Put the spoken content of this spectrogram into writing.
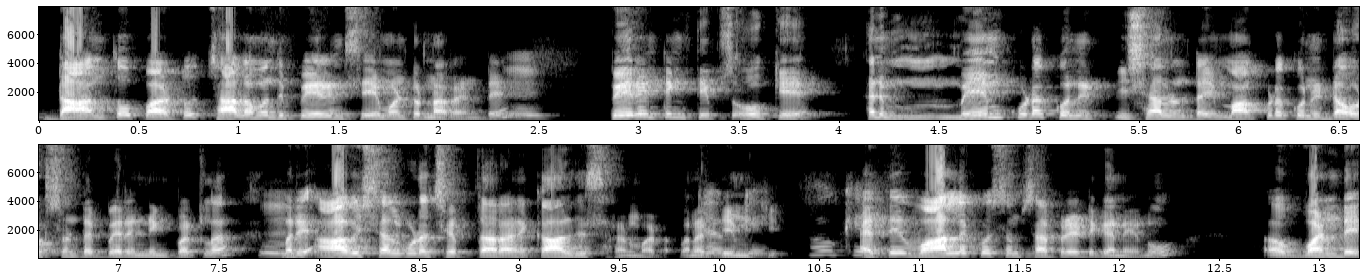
దాంతోపాటు చాలామంది పేరెంట్స్ ఏమంటున్నారంటే. పేరెంటింగ్ టిప్స్ ఓకే కానీ మేము కూడా కొన్ని విషయాలు ఉంటాయి మాకు కూడా కొన్ని డౌట్స్ ఉంటాయి పేరెంటింగ్ పట్ల. మరి ఆ విషయాలు కూడా చెప్తారా అని కాల్ చేస్తారనమాట మన. టీంకి. అయితే వాళ్ళ కోసం సపరేట్గా నేను వన్ డే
